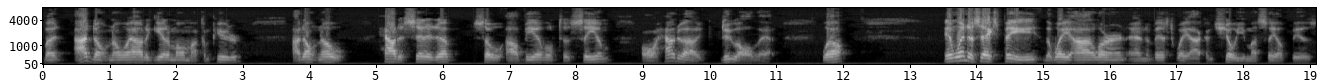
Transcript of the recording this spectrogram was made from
but I don't know how to get them on my computer. I don't know how to set it up so I'll be able to see them or how do I do all that? Well in Windows XP the way I learn and the best way I can show you myself is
